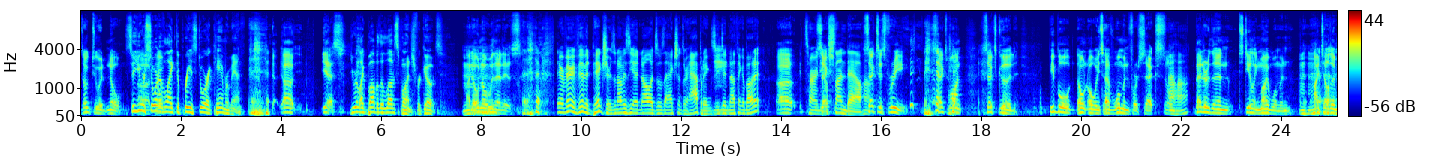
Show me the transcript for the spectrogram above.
Zug to it. No. So you were Uh, sort of like the prehistoric cameraman. Uh, yes. You were like Bubba the Love Sponge for goats. I don't know who that is. they are very vivid pictures, and obviously you acknowledged those actions are happening, so you did nothing about it. Uh, It turned your Sex- sundial, huh? sex is free. sex want. Sex good. People don't always have woman for sex, so Uh-huh. better than stealing my woman. Mm-hmm. I tell them,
